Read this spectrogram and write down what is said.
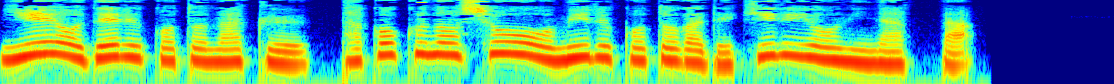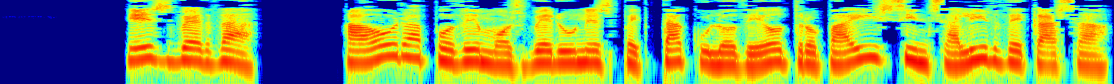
家を出ることなく、他国のショーを見ることができるようになった。Es verdad. Ahora podemos ver un espectáculo de otro país sin salir de casa.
